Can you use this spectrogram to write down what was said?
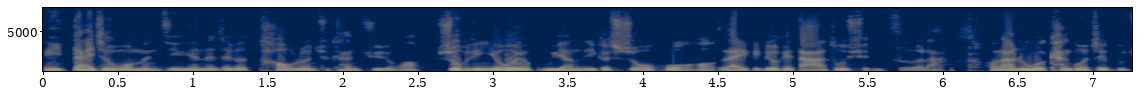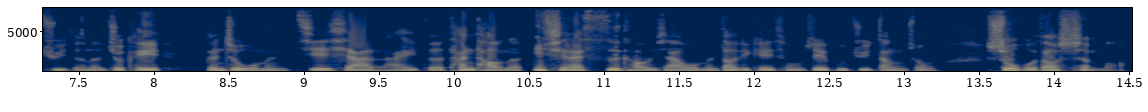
你带着我们今天的这个讨论去看剧的话，说不定又会有不一样的一个收获哈，来留给大家做选择啦。好，那如果看过这部剧的呢，就可以跟着我们接下来的探讨呢，一起来思考一下，我们到底可以从这部剧当中收获到什么。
